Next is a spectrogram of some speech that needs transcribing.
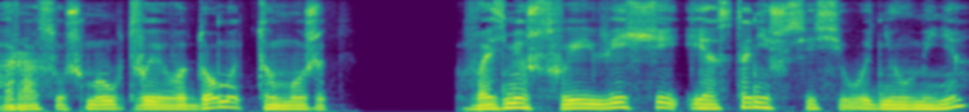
раз уж мы у твоего дома, то, может, возьмешь свои вещи и останешься сегодня у меня?»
